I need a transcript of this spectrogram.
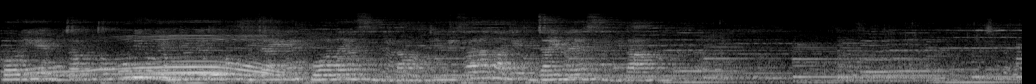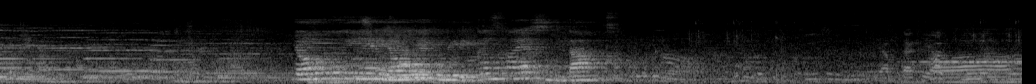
머리에 모자부터 꼬리로 연결되도록 디자인을 보완하였습니다. 뒤를 살아나게 디자인하였습니다. 여우의 꼬리를 입금하였습니다. 귀엽다, 귀여워.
